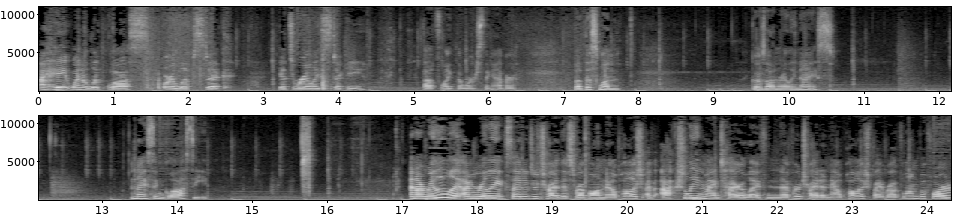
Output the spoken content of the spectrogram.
I hate when a lip gloss or a lipstick gets really sticky. That's like the worst thing ever. But this one goes on really nice. Nice and glossy. And I really like, I'm really excited to try this Revlon nail polish. I've actually in my entire life never tried a nail polish by Revlon before.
